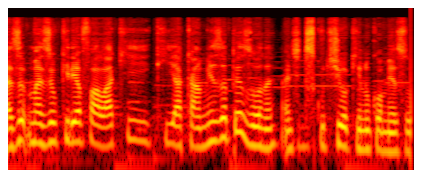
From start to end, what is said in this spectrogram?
Mas, eu- mas eu queria falar que, que a camisa pesou, né? A gente discutiu aqui no começo,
